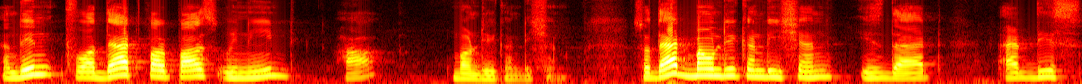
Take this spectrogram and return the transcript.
and then for that purpose we need a boundary condition. So, that boundary condition is that at this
